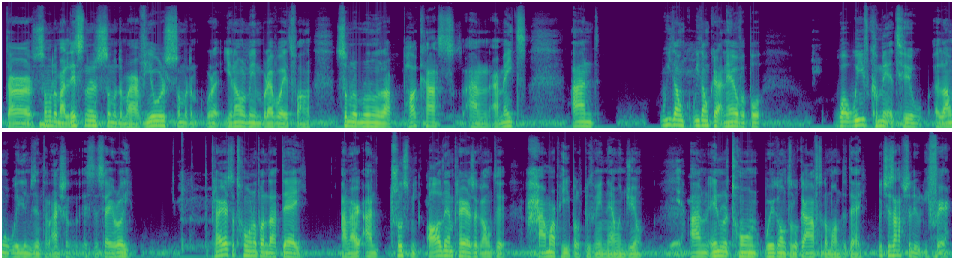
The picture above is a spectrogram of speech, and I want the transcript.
There are, some of them are listeners, some of them are viewers, some of them, you know what I mean, whatever way it's fallen. Some of them run our podcasts and our mates. And we don't, we don't get out of it, but what we've committed to along with Williams International is to say, right, the players are torn up on that day, and are, and trust me, all them players are going to hammer people between now and June. Yeah. And in return, we're going to look after them on the day, which is absolutely fair.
